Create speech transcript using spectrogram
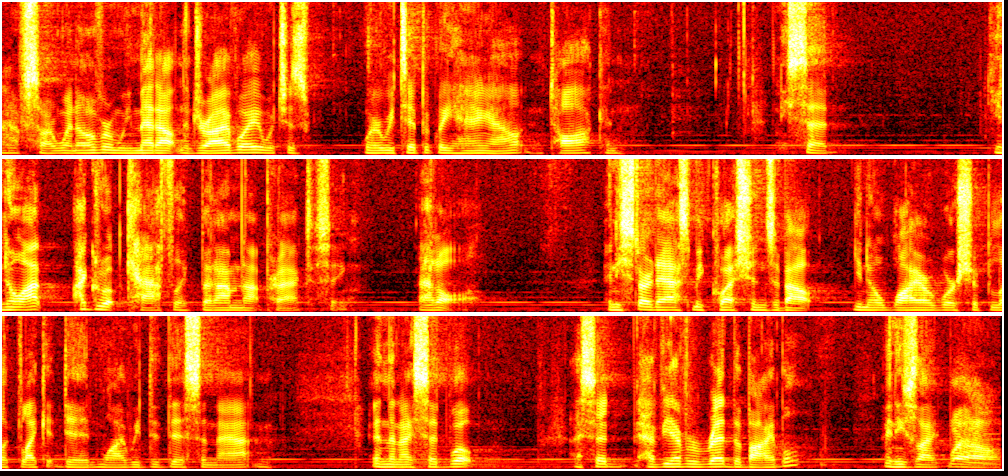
And so I went over and we met out in the driveway, which is where we typically hang out and talk. And he said, You know, I, I grew up Catholic, but I'm not practicing at all. And he started asking me questions about, you know, why our worship looked like it did, why we did this and that. And, and then I said, Well, I said, Have you ever read the Bible? And he's like, Well,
